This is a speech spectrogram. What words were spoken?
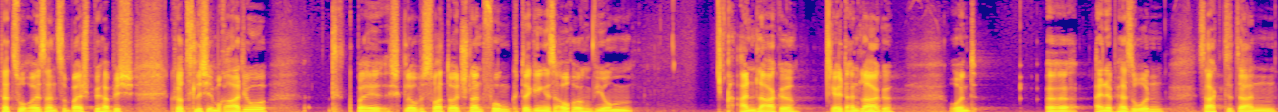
dazu äußern. Zum Beispiel habe ich kürzlich im Radio bei, ich glaube, es war Deutschlandfunk, da ging es auch irgendwie um Anlage, Geldanlage. Und äh, eine Person sagte dann,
